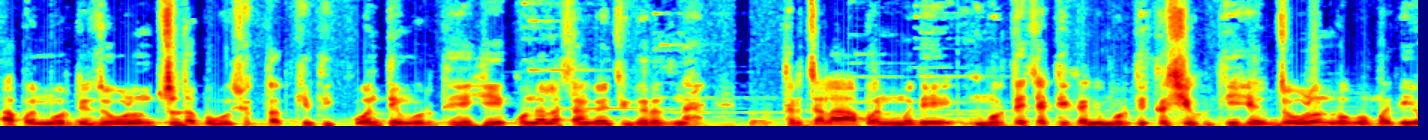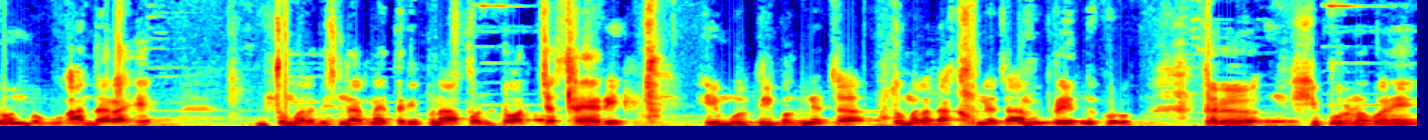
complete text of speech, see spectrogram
आपण मूर्ती जवळून सुद्धा बघू शकतात की ती कोणती मूर्ती आहे हे कोणाला सांगायची गरज नाही. तर चला आपण मध्ये मूर्तीच्या ठिकाणी मूर्ती कशी होती हे जवळून बघू मध्ये येऊन बघू. अंधार आहे. तुम्हाला दिसणार नाही तरी पण आपण टॉर्चच्या सहाय्याने ही मूर्ती बघण्याचा तुम्हाला दाखवण्याचा आम्ही प्रयत्न करू. तर ही पूर्णपणे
